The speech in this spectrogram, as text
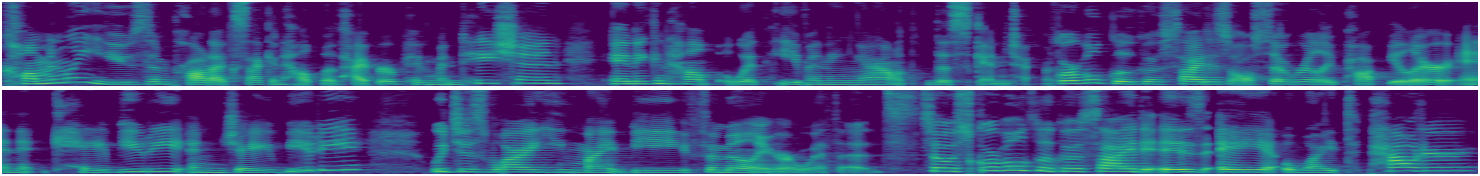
commonly used in products that can help with hyperpigmentation and it can help with even out the skin tone. Ascorbyl glucoside is also really popular in K beauty and J beauty, which is why you might be familiar with it. So ascorbyl glucoside is a white powder.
